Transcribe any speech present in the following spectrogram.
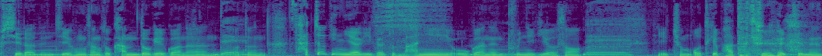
씨라든지 음. 홍상수 감독에 관한 네. 어떤 사적인 이야기가 좀 많이 오가는 음. 분위기여서 네. 이좀 어떻게 받아들여야 할지는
